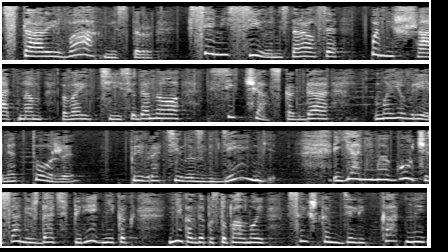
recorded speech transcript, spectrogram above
Старый вахмистр всеми силами старался помешать нам войти сюда, но сейчас, когда мое время тоже превратилось в деньги, я не могу часами ждать в передней, как некогда поступал мой слишком деликатный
